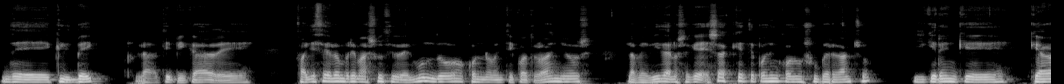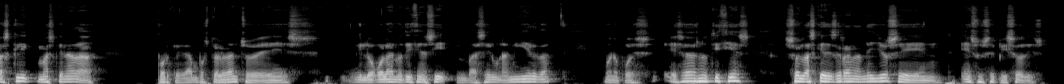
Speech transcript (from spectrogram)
de clickbait, la típica de Fallece el hombre más sucio del mundo, con 94 años, la bebida, no sé qué. Esas que te ponen con un super gancho y quieren que, hagas clic más que nada porque le han puesto el gancho es y luego la noticia en sí va a ser una mierda. Bueno, pues esas noticias son las que desgranan ellos en, en sus episodios.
